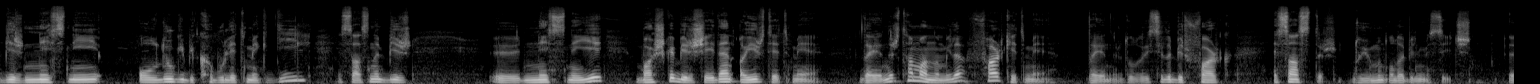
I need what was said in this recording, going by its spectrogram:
bir nesneyi olduğu gibi kabul etmek değil, esasında bir e, nesneyi başka bir şeyden ayırt etmeye dayanır. Tam anlamıyla fark etmeye dayanır. Dolayısıyla bir fark esastır duyumun olabilmesi için. Ee,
